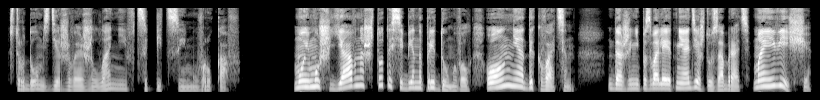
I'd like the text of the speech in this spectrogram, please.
с трудом сдерживая желание вцепиться ему в рукав. «Мой муж явно что-то себе напридумывал. Он неадекватен. Даже не позволяет мне одежду забрать, мои вещи.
